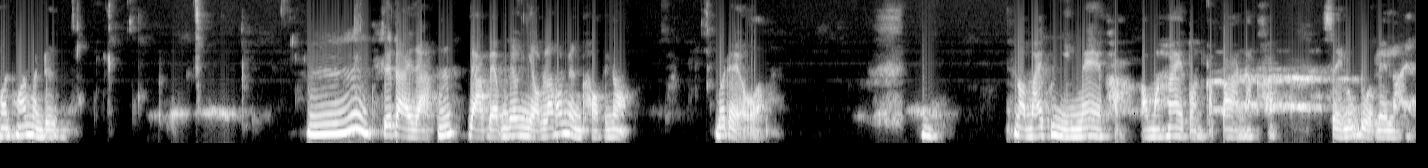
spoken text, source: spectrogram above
ข้าวเหนียวฮ้อนๆเหมือนเดิมอืมเสียดายดักดักแบบเหนียวๆแล้วเขาหนึ่งเขาไปนาะบ่ได้เอาอะอืมหน่อไม้คุณหญิงแม่ค่ะ เอามาให้ตอนกลับบ้านนะคะ ใส่ลูกโดดหลายๆ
